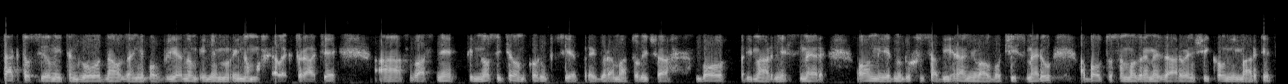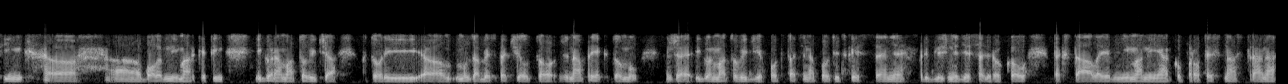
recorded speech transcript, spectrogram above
Takto silný ten dôvod naozaj nebol v žiadnom inom, inom elektoráte a vlastne tým nositeľom korupcie pozície pre Igora Matoviča bol primárne smer. On jednoducho sa vyhraňoval voči smeru a bol to samozrejme zároveň šikovný marketing, uh, uh, volebný marketing Igora Matoviča, ktorý uh, mu zabezpečil to, že napriek tomu, že Igor Matovič je v podstate na politickej scéne približne 10 rokov, tak stále je vnímaný ako protestná strana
